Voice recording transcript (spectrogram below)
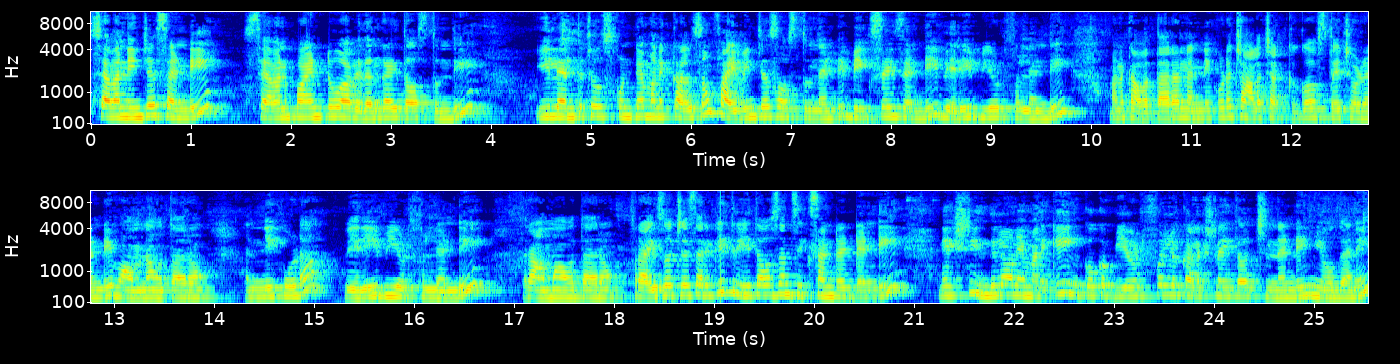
సెవెన్ ఇంచెస్ అండి. సెవెన్ పాయింట్ టూ ఆ విధంగా అయితే వస్తుంది. ఈ లెంత్ చూసుకుంటే మనకి కలసం ఫైవ్ ఇంచెస్ వస్తుందండి. బిగ్ సైజ్ అండి. వెరీ బ్యూటిఫుల్ అండి. మనకు అవతారాలు అన్నీ కూడా చాలా చక్కగా వస్తాయి చూడండి. వామన అవతారం అన్నీ కూడా వెరీ బ్యూటిఫుల్ అండి. రామ అవతారం. ప్రైస్ వచ్చేసరికి త్రీ థౌజండ్ సిక్స్ హండ్రెడ్ అండి. నెక్స్ట్ ఇందులోనే మనకి ఇంకొక బ్యూటిఫుల్ కలెక్షన్ అయితే వచ్చిందండి. న్యూగాని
